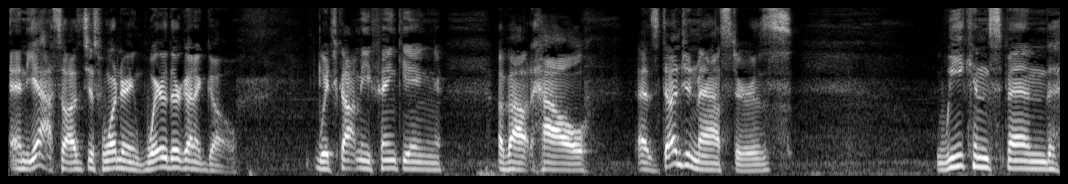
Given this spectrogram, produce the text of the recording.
And yeah, so I was just wondering where they're going to go which got me thinking about how, as dungeon masters, we can spend,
